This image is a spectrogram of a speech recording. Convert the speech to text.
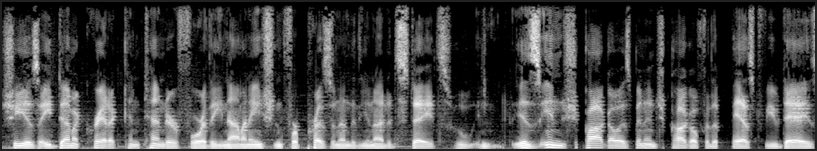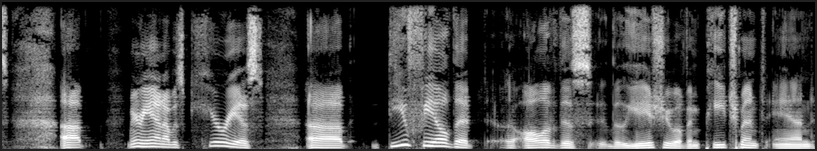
She is a Democratic contender for the nomination for President of the United States, who is in Chicago, has been in Chicago for the past few days. Uh, Marianne, I was curious. Uh, do you feel that uh, all of this, the issue of impeachment and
